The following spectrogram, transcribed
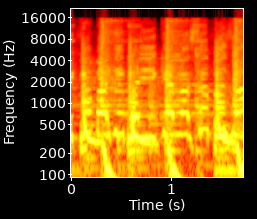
म्यूज़िक बज भई कैलस बजा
